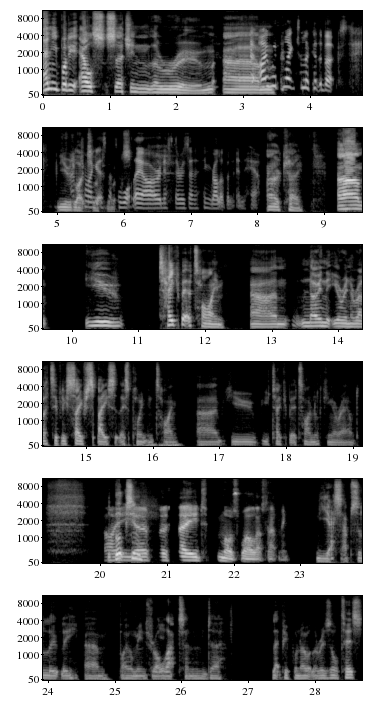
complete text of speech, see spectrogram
anybody else searching the room um, Uh, I would like to look at the books you'd and like try to and look get a at the sense of books. what they are and if there is anything relevant in here. Okay. Um, you take a bit of time, um, knowing that you're in a relatively safe space at this point in time. Um, you you take a bit of time looking around. The I books in- uh, first aid Moz while that's happening. Yes, absolutely. Um, by all means, roll that and uh, let people know what the result is.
